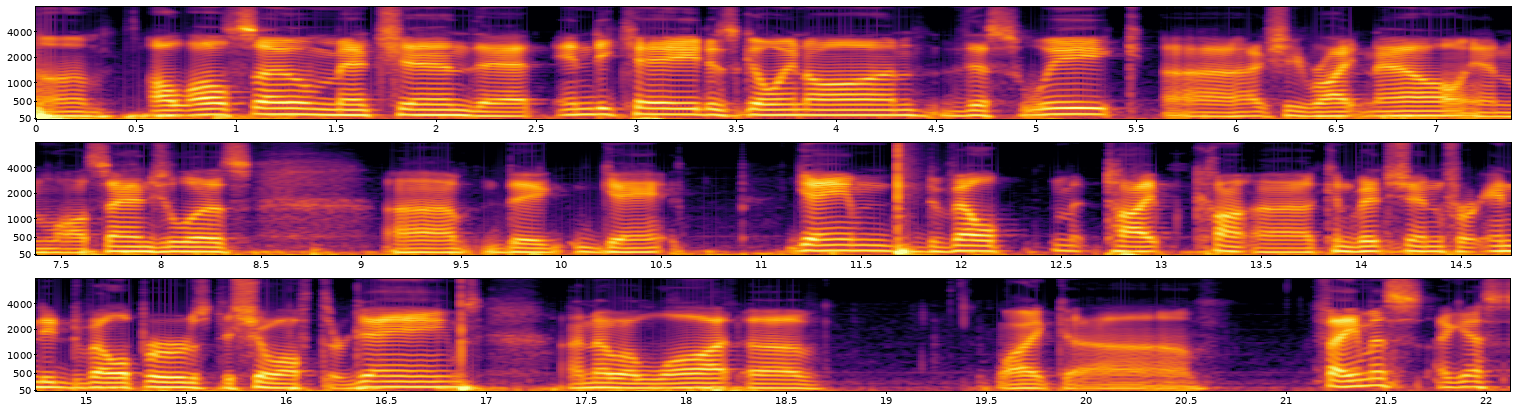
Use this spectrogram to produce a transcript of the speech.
Um, I'll also mention that Indiecade is going on this week, uh, actually right now in Los Angeles. Uh, big game game development type con- uh, convention for indie developers to show off their games. I know a lot of like uh, famous, I guess,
